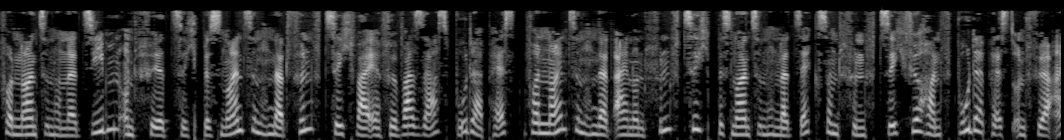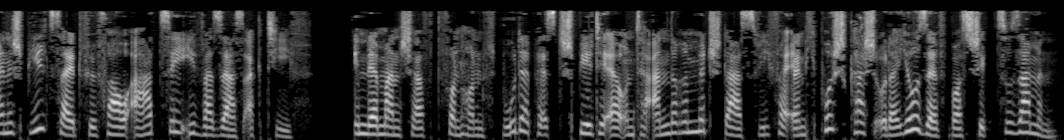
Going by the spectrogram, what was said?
Von 1947 bis 1950 war er für Vasas Budapest, von 1951 bis 1956 für Honved Budapest und für eine Spielzeit für VACI Vasas aktiv. In der Mannschaft von Honved Budapest spielte er unter anderem mit Stars wie Ferenc Puskás oder Josef Boschik zusammen.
